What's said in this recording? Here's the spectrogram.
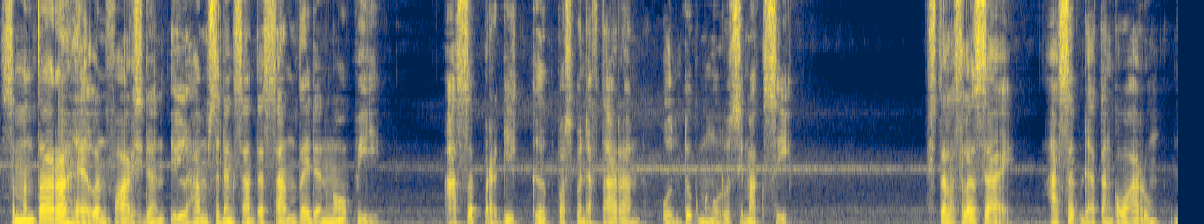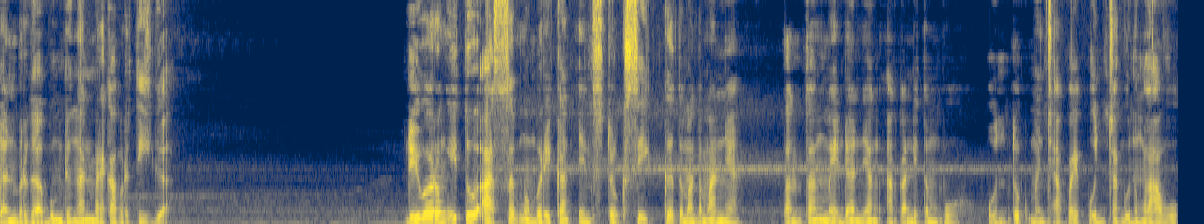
Sementara Helen, Faris, dan Ilham sedang santai-santai dan ngopi, Asep pergi ke pos pendaftaran untuk mengurus simaksi. Setelah selesai, Asep datang ke warung dan bergabung dengan mereka bertiga. Di warung itu Asep memberikan instruksi ke teman-temannya tentang medan yang akan ditempuh untuk mencapai puncak Gunung Lawu.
